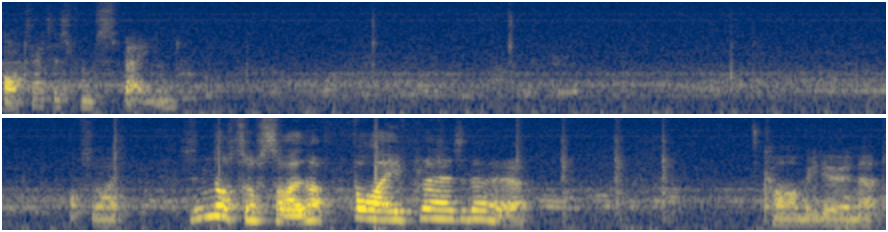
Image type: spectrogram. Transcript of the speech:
Arteta's from Spain. Offside. It's not offside, that's five players there. Can't be doing that.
